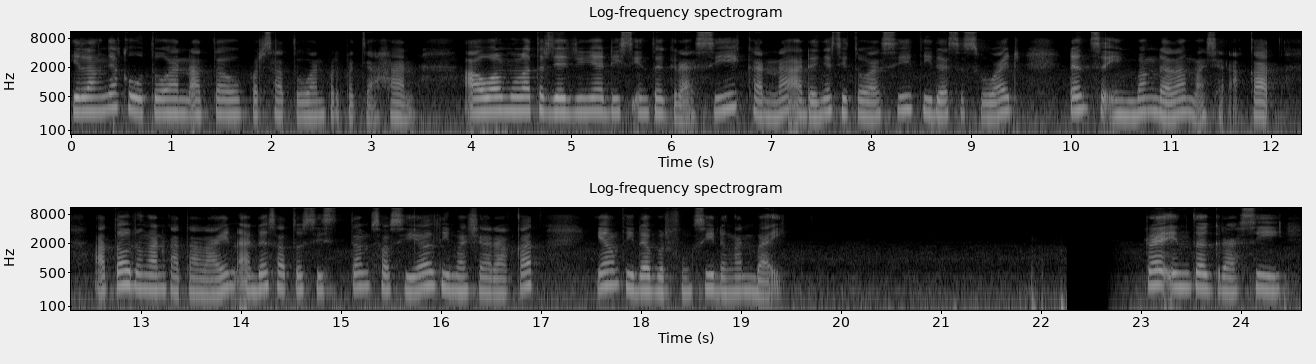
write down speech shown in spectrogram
hilangnya keutuhan atau persatuan perpecahan. Awal mula terjadinya disintegrasi karena adanya situasi tidak sesuai dan seimbang dalam masyarakat. Atau dengan kata lain, ada satu sistem sosial di masyarakat yang tidak berfungsi dengan baik. Reintegrasi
